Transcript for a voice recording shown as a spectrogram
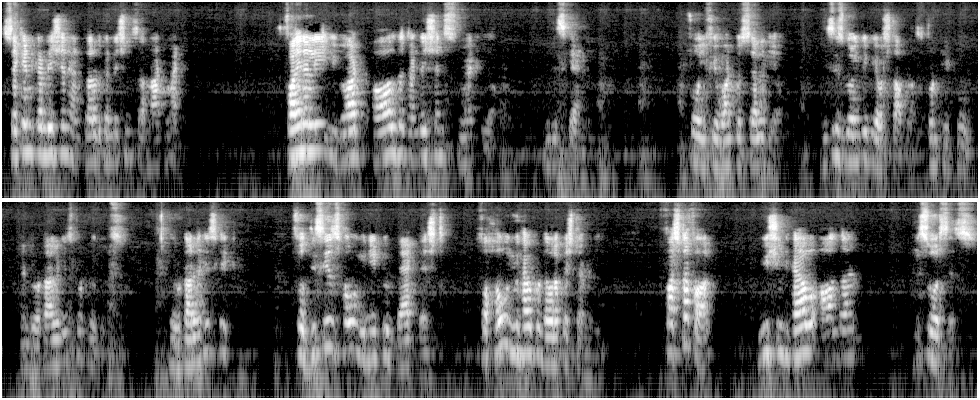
second condition and third conditions are not met. Finally, you got all the conditions met here in this candle. So if you want to sell here, this is going to be your stop loss 22 and your target is 20. Your target is hit. So this is how you need to back test. So how you have to develop a strategy. First of all, we should have all the resources.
